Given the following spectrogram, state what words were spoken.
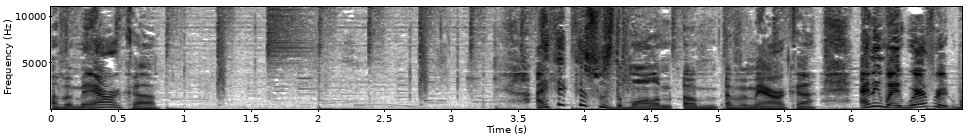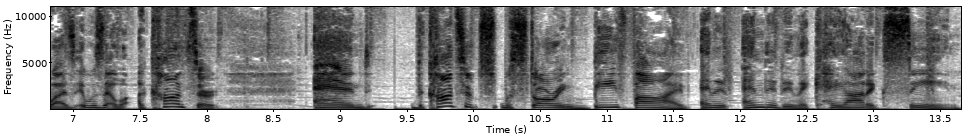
of America. I think this was the Mall of, um, of America. Anyway, wherever it was, it was a, a concert. And the concert was starring B5 and it ended in a chaotic scene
